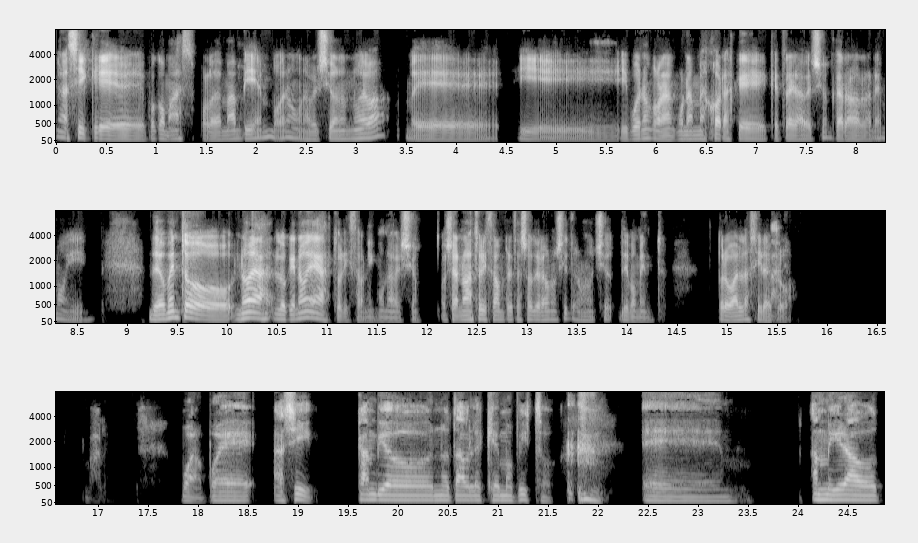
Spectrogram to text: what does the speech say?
Así que poco más. Por lo demás, bien, bueno, una versión nueva eh, y, y bueno, con algunas mejoras que, que trae la versión, que ahora hablaremos. Y de momento, no he- lo que no he actualizado ninguna versión. O sea, no he actualizado un PrestaShop de la 1.7 a la 1.8 de momento. Probarla sí la he Vale. probado. Bueno, pues así, cambios notables que hemos visto. Eh, han migrado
